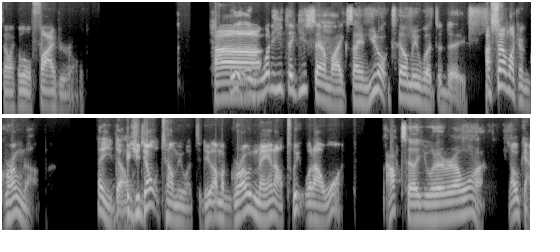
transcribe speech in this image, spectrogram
Sound like a little five year old. Uh, what do you think you sound like saying you don't tell me what to do? I sound like a grown up. No, you don't. Because you don't tell me what to do. I'm a grown man. I'll tweet what I want. I'll tell you whatever I want. Okay.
